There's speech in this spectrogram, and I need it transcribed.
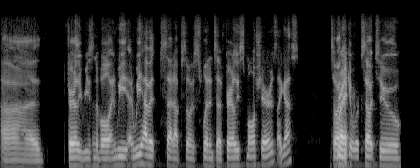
uh, fairly reasonable. And we and we have it set up so it's split into fairly small shares, I guess. So I right. think it works out to,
